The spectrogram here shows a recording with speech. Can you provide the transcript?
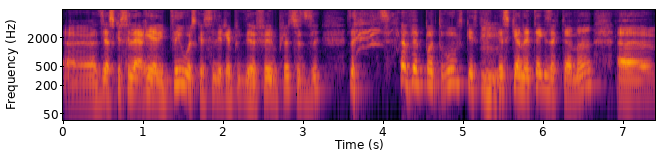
Euh, elle dit est-ce que c'est la réalité ou est-ce que c'est des répliques de films? Puis là, tu te dis, ça savais pas trop ce qu'est-ce qu'il y en était exactement. Euh,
